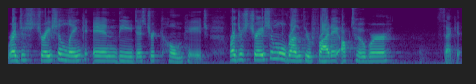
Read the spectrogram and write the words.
registration link in the district homepage. Registration will run through Friday, October 2nd.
